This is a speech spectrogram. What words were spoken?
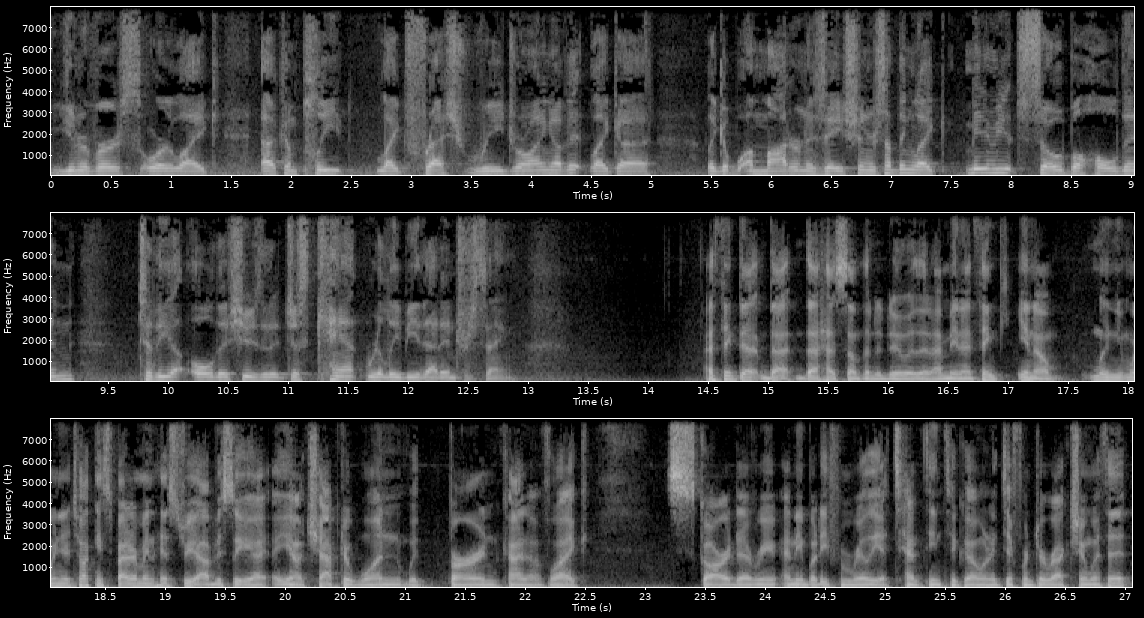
universe or like a complete like fresh redrawing of it, like a like a, a modernization or something? Like maybe it's so beholden to the old issues that it just can't really be that interesting. I think that that that has something to do with it. I mean, I think you know when you, when you're talking Spider-Man history, obviously, I, you know, Chapter One with Byrne kind of like scarred every anybody from really attempting to go in a different direction with it.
